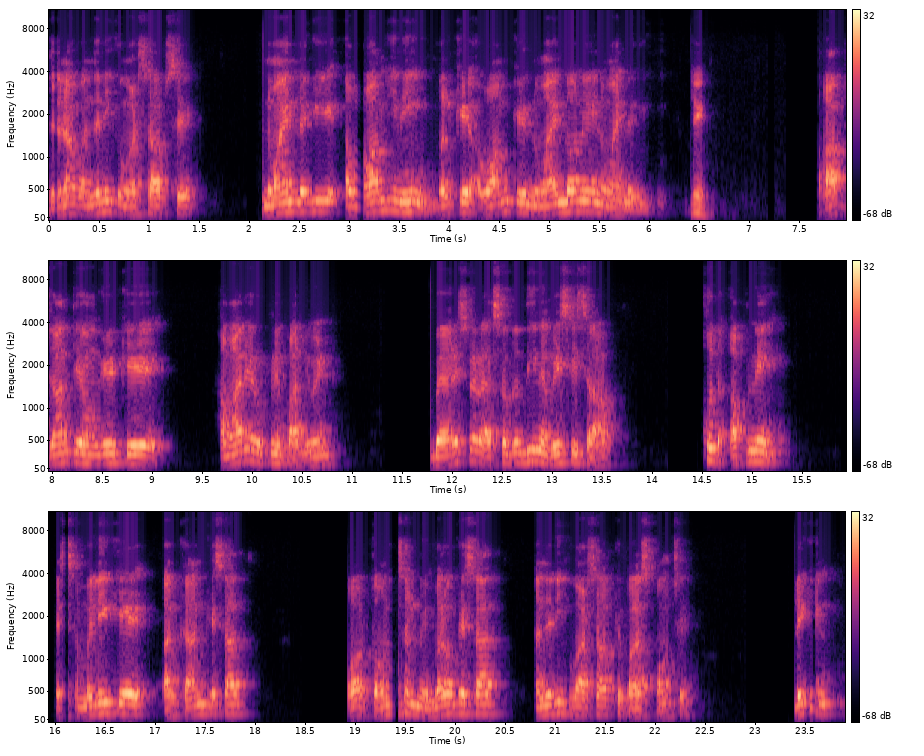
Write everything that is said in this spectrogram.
जनाब अंजनी कुमार साहब से नुमाइंदगी अवाम ही नहीं बल्कि अवाम के नुमाइंदों ने नुमाइंदगी की। जी। आप जानते होंगे कि हमारे रुकने पार्लियामेंट बैरिस्टर असदुद्दीन अवेसी साहब खुद अपने असम्बली के अरकान के साथ और काउंसिल मेंबरों के साथ अंजनी कुमार साहब के पास पहुँचे। लेकिन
